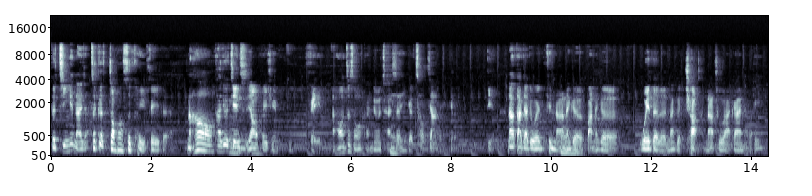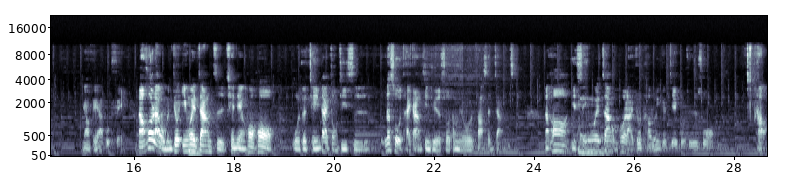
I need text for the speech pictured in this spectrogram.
的经验来讲，这个状况是可以飞的，然后他就坚持要飞去飞，嗯、然后这时候可能就会产生一个吵架的一个点，嗯、那大家就会去拿那个、嗯、把那个 weather 的那个 chart 拿出来，跟他讲说，哎，要飞还不飞？然后后来我们就因为这样子前前后后，我的前一代总机师，那时候我才刚进去的时候，他们就会发生这样子，然后也是因为这样，我们后来就讨论一个结果，就是说，好，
